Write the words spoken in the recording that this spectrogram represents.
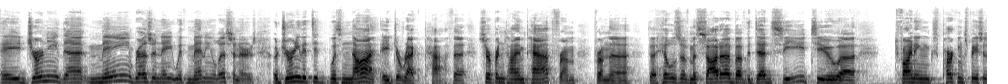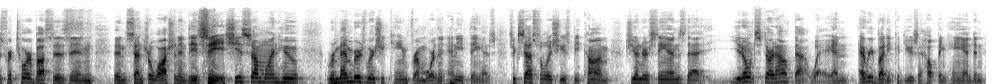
a journey that may resonate with many listeners. A journey that did, was not a direct path, a serpentine path from from the the hills of Masada above the Dead Sea to uh, finding parking spaces for tour buses in in central Washington D.C. She's someone who remembers where she came from more than anything. As successful as she's become, she understands that you don't start out that way, and everybody could use a helping hand. And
